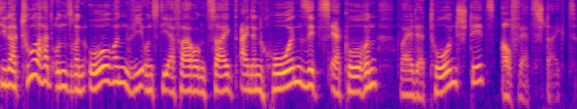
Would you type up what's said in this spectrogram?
Die Natur hat unseren Ohren, wie uns die Erfahrung zeigt, einen hohen Sitz erkoren, weil der Ton stets aufwärts steigt.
